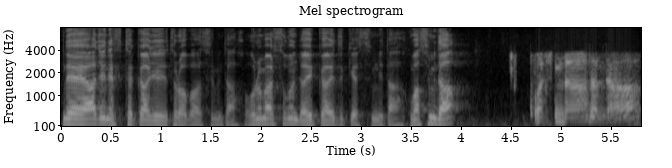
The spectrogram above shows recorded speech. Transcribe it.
네, 아진엑스테까지 들어봤습니다. 오늘 말씀은 여기까지 듣겠습니다. 고맙습니다. 고맙습니다. 감사합니다.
